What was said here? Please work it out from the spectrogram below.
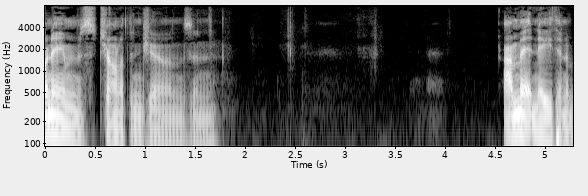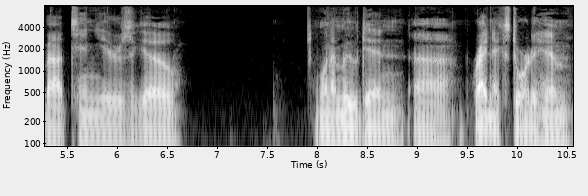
My name's Jonathan Jones, and I met Nathan about 10 years ago when I moved in uh, right next door to him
